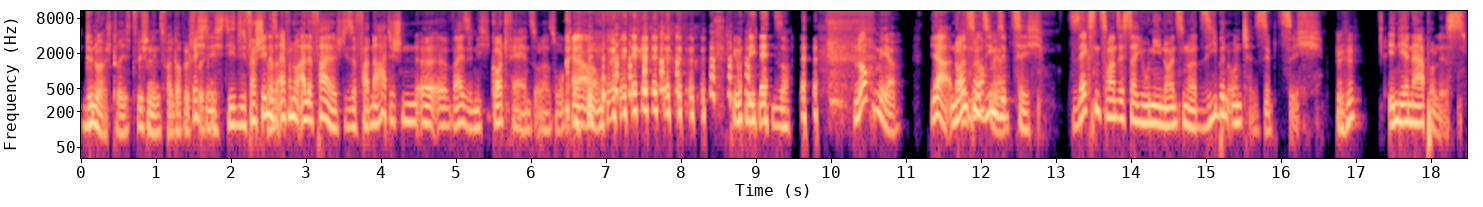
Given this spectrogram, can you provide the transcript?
dünner Strich zwischen den zwei Doppelstrichen. Richtig, die, die verstehen ja. das einfach nur alle falsch. Diese fanatischen, äh, äh weiß ich nicht, Gott-Fans oder so, keine Ahnung. Wie man die nennen soll. Noch mehr. Ja, 1977. 26. Juni 1977. Mhm. Indianapolis.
